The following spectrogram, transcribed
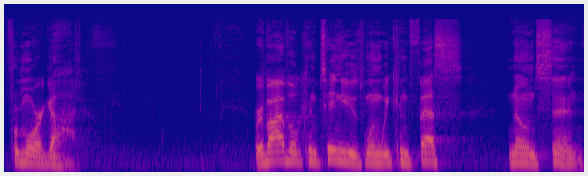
for more God. Revival continues when we confess known sin.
